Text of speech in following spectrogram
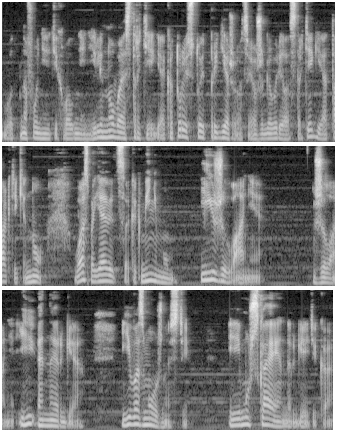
вот на фоне этих волнений, или новая стратегия, которой стоит придерживаться. Я уже говорил о стратегии, о тактике, но у вас появится как минимум и желание, желание, и энергия, и возможности, и мужская энергетика,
